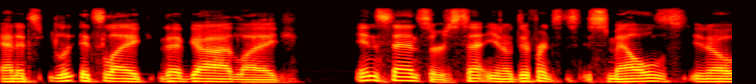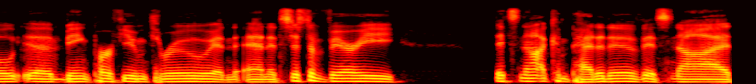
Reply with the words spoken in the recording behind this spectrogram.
and it's it's like they've got like incense or scent, you know different s- smells, you know, uh, Mhm. being perfumed through, and and it's just a very it's not competitive. It's not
